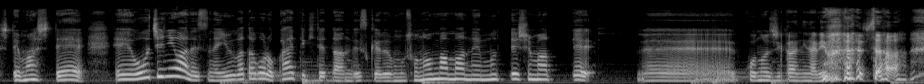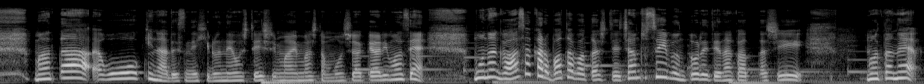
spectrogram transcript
してまして、えー、お家にはですね、夕方頃帰ってきてたんですけれども、そのまま眠ってしまって、えー、この時間になりました。また大きなですね昼寝をしてしまいました。申し訳ありません。もうなんか朝からバタバタしてちゃんと水分取れてなかったしまたね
